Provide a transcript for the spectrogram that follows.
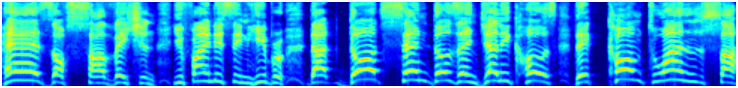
heirs of salvation? You find this in Hebrew that God sent those angelic hosts. They come to answer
